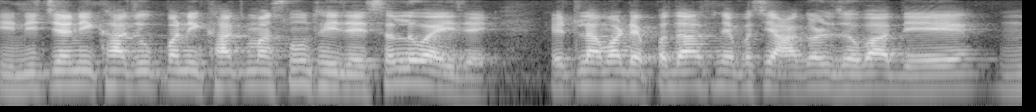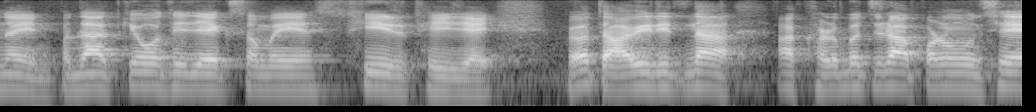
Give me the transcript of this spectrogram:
એ નીચેની ખાંચ, ઉપરની ખાંચમાં શું થઈ જાય? સલવાઈ જાય. એટલા માટે પદાર્થને પછી આગળ જવા દે નહીં. પદાર્થ કેવો થઈ જાય? એક સમયે સ્થિર થઈ જાય. બરાબર તો આવી રીતના આ ખડબચડાપણું છે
